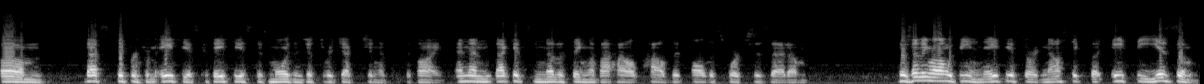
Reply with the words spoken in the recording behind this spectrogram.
um, that's different from atheist because atheist is more than just a rejection of the divine. And then that gets another thing about how how that all this works is that um, there's nothing wrong with being an atheist or agnostic, but atheism,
